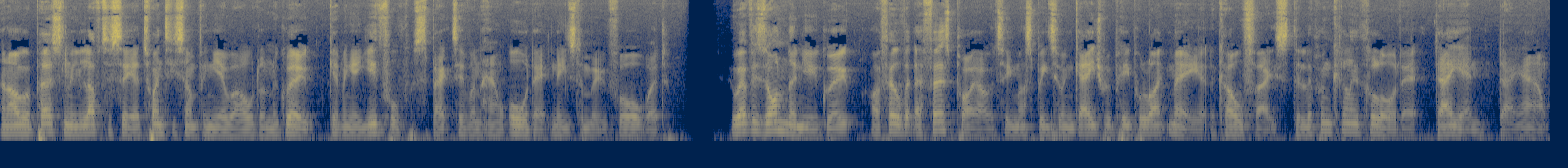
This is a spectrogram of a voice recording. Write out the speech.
and I would personally love to see a 20 something year old on the group giving a youthful perspective on how audit needs to move forward. Whoever's on the new group, I feel that their first priority must be to engage with people like me at the coalface, delivering clinical audit day in, day out.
